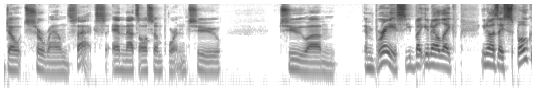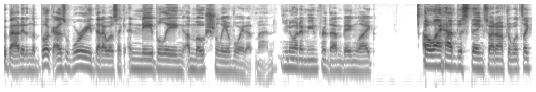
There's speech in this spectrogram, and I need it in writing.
don't surround sex, and that's also important to to um embrace. But you know, like you know, as I spoke about it in the book, I was worried that I was like enabling emotionally avoidant men. You know what I mean? For them being like, oh, I have this thing, so I don't have to. What's like,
